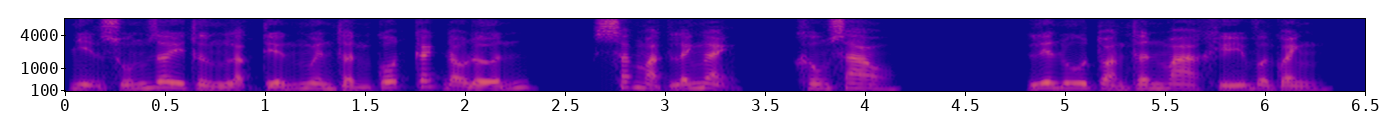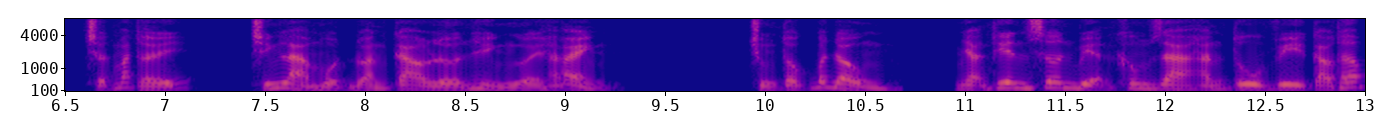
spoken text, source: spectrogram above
nhịn xuống dây thừng lạc tiến nguyên thần cốt cách đau đớn, sắc mặt lãnh lạnh, không sao. Liên u toàn thân ma khí vần quanh, chợt mắt thấy, chính là một đoàn cao lớn hình người hắc ảnh. Chủng tộc bất đồng, Nhạn Thiên Sơn biện không ra hắn tu vi cao thấp.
